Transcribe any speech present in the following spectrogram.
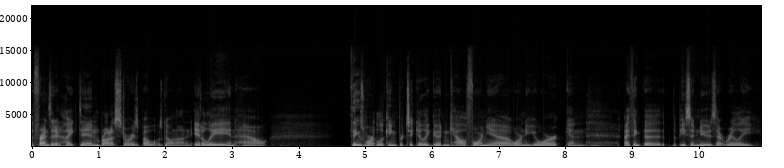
the friends that had hiked in brought us stories about what was going on in Italy and how things weren't looking particularly good in California or New York. And I think the the piece of news that really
